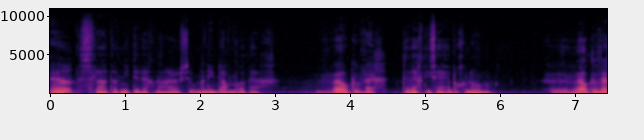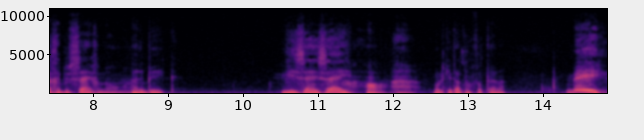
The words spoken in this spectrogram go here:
Ja? slaat dan niet de weg naar huis in, maar neem de andere weg. Welke weg? De weg die zij hebben genomen, welke weg hebben zij genomen? naar de beek. Wie zijn zij? Ha, moet ik je dat nog vertellen? Nee.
